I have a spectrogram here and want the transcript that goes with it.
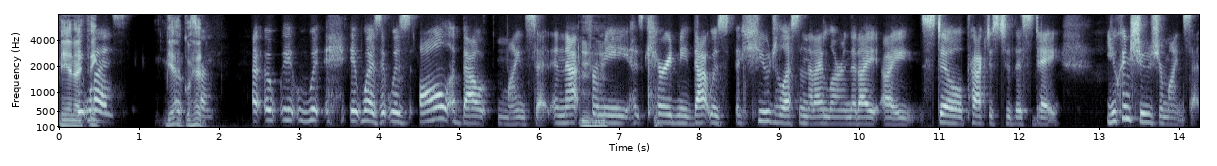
And I it think, was. yeah, oh, go ahead. Uh, oh, it, it was it was all about mindset and that mm-hmm. for me has carried me that was a huge lesson that i learned that i i still practice to this day you can choose your mindset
